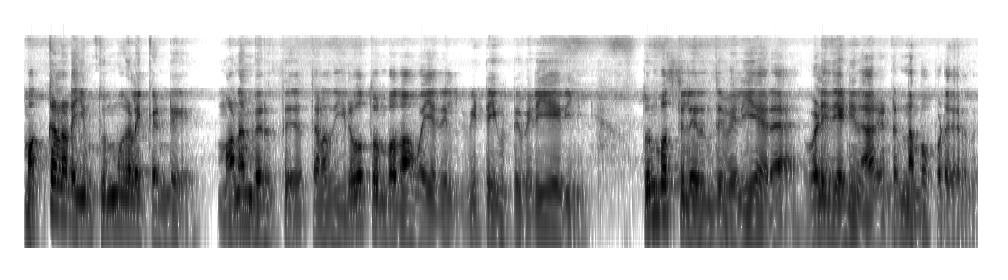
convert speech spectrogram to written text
மக்கள் அடையும் துன்பங்களைக் கண்டு மனம் வெறுத்து தனது இருபத்தொன்பதாம் வயதில் வீட்டை விட்டு வெளியேறி துன்பத்திலிருந்து வெளியேற வழி தேடினார் என்று நம்பப்படுகிறது.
